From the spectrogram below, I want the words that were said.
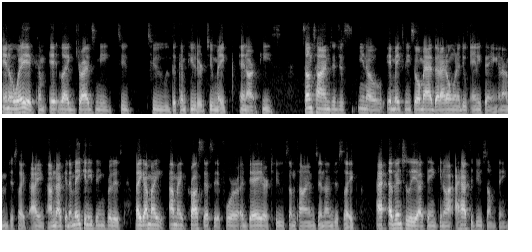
in a way, it com- it like drives me to to the computer to make an art piece. Sometimes it just, you know, it makes me so mad that I don't want to do anything, and I'm just like, I I'm not gonna make anything for this. Like I might I might process it for a day or two sometimes, and I'm just like, I, eventually I think, you know, I, I have to do something.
